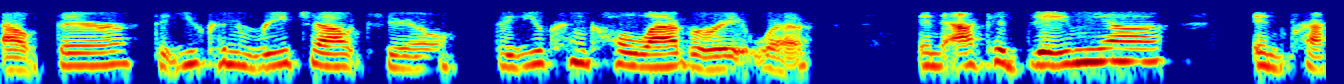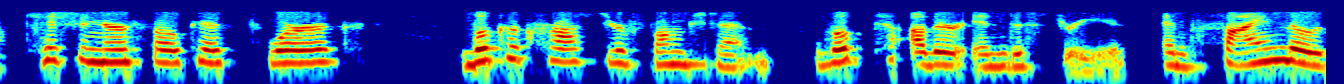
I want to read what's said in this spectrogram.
out there that you can reach out to, that you can collaborate with in academia, in practitioner focused work. Look across your functions, look to other industries, and find those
